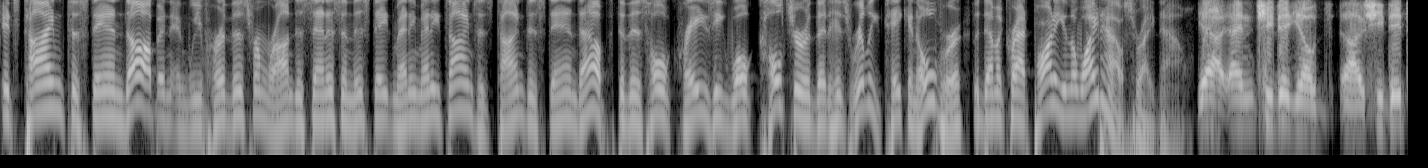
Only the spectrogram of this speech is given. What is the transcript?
it's time to stand up. And, and we've heard this from Ron DeSantis in this state many, many times. It's time to stand up to this whole crazy woke culture that has really taken over the Democrat Party in the White House right now. Yeah, and she did, you know, uh, she did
